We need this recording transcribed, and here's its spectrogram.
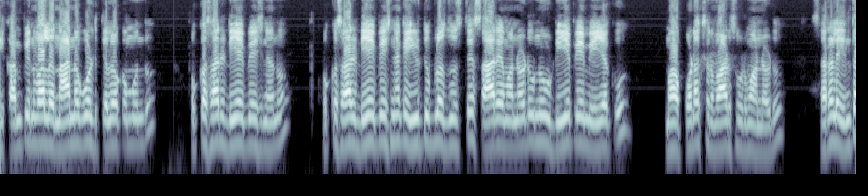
ఈ కంపెనీ వాళ్ళ నాన్న గోల్డ్ తెలియకముందు ఒక్కసారి డిఏపి వేసినాను. ఒక్కసారి డిఏపి వేసినాక యూట్యూబ్లో చూస్తే సార్ ఏమన్నాడు నువ్వు డిఏపి ఏమి వేయకు మా ప్రొడక్షన్ వాడు చూడమన్నాడు సరేలే ఇంత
